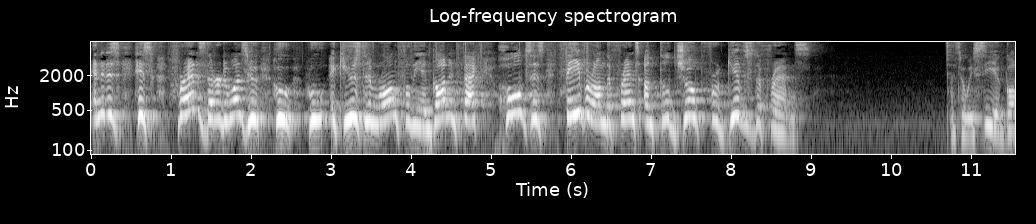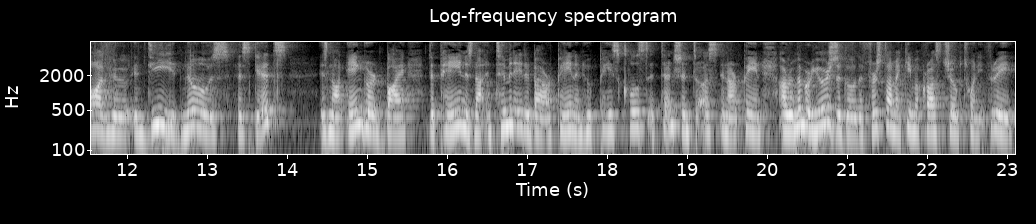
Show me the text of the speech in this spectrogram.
And it is his friends that are the ones who, who, who accused him wrongfully. And God, in fact, holds his favor on the friends until Job forgives the friends. And so we see a God who indeed knows his kids, is not angered by the pain, is not intimidated by our pain, and who pays close attention to us in our pain. I remember years ago, the first time I came across Job 23,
